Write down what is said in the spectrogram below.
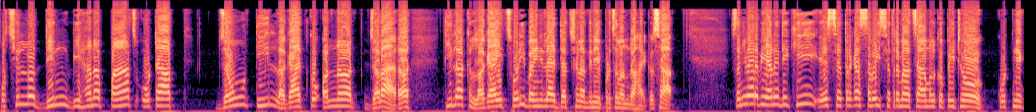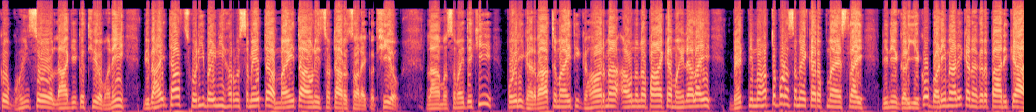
पछिल्लो दिन बिहान पाँचवटा जौ तिल लगायतको अन्न जलाएर तिलक लगाई छोरी बहिनीलाई दक्षिणा दिने प्रचलन रहेको छ। शनिबार बिहानैदेखि यस क्षेत्रका सबै क्षेत्रमा चामलको पिठो कुट्नेको घुइँसो लागेको थियो भने विवाहिता छोरी बहिनीहरू समेत माइत आउने चटारो चलेको थियो। लामो समयदेखि पहिली घरबाट माइती घरमा आउन नपाएका महिलालाई भेट्ने महत्वपूर्ण समयका रूपमा यसलाई लिने गरिएको बढीमारीका नगरपालिका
